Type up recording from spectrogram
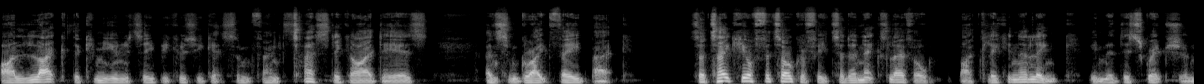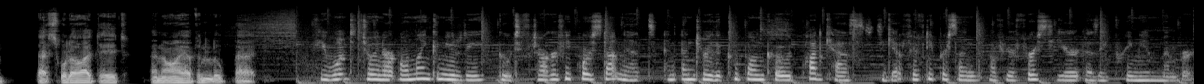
I like the community because you get some fantastic ideas and some great feedback. So take your photography to the next level by clicking the link in the description. That's what I did, and I haven't looked back. If you want to join our online community, go to photographycourse.net and enter the coupon code PODCAST to get 50% off your first year as a premium member.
